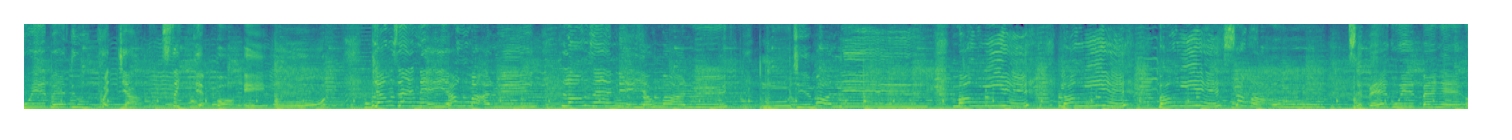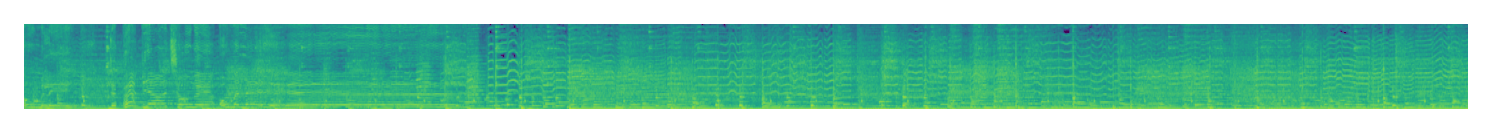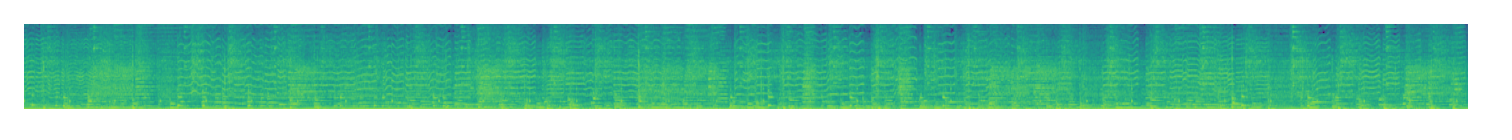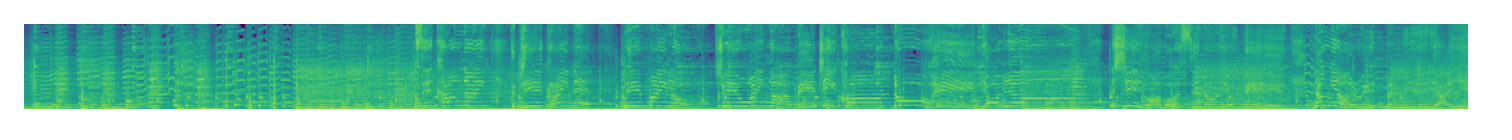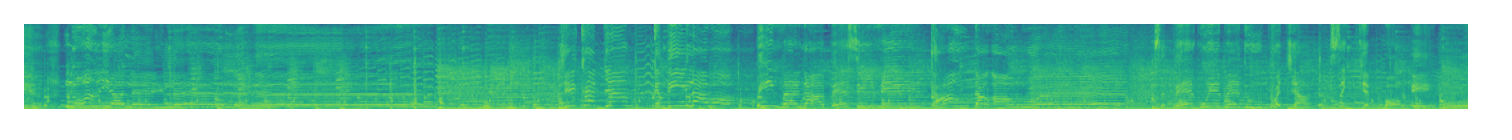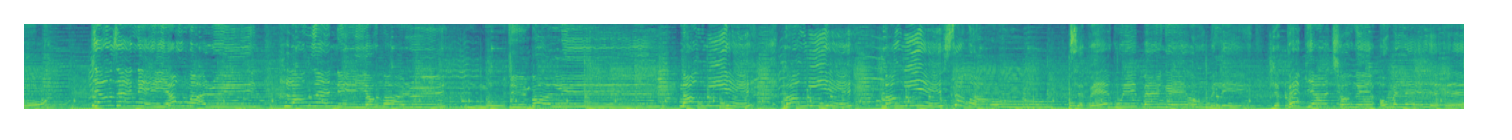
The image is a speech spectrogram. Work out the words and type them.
ပွေးပဲသူဖွက်ကြစိတ်ပြက်ပေါ်အေးဟိုပြောင်းစမ်းနေရောက်မရီလောင်းစမ်းနေရောက်မရီငိုခြင်းမလေးမောင်ကြီးရေမောင်ကြီးရေမောင်ကြီးရေဆောက်မအောင်စပယ်ကွေးပန်းငယ်အောင်မလေးတစ်ဖက်ပြချုံငယ်အောင်မလေး Babasını yok ဘဲခွေးပန်းငယ်အုံးမလေးတစ်ဖက်ပြချုံငယ်အုံးမလေး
